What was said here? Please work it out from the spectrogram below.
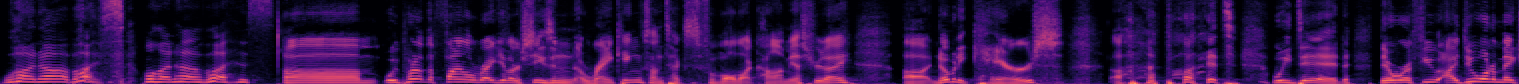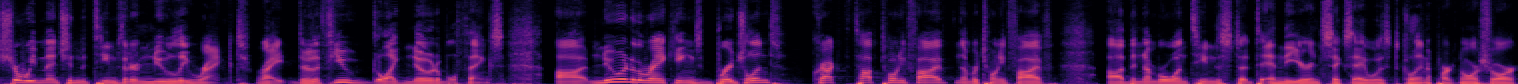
one of us, one of us. Um, we put out the final regular season rankings on TexasFootball.com yesterday. Uh, nobody cares, uh, but we did. There were a few. I do want to make sure we mention the teams that are newly ranked. Right, there's a few like notable things. Uh, new into the rankings, Bridgeland cracked the top 25, number 25. Uh, the number one team to, st- to end the year in 6A was Galena Park North Shore.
